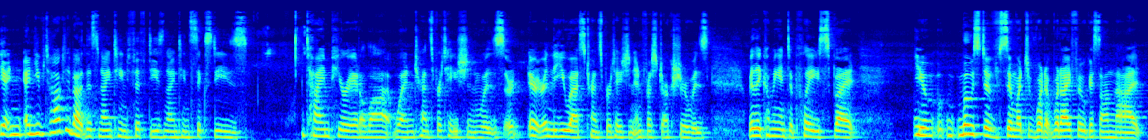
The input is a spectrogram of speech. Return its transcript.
Yeah, and, and you've talked about this 1950s, 1960s time period a lot when transportation was, or, or, in the U.S., transportation infrastructure was really coming into place. But you know, most of so much of what what I focus on that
